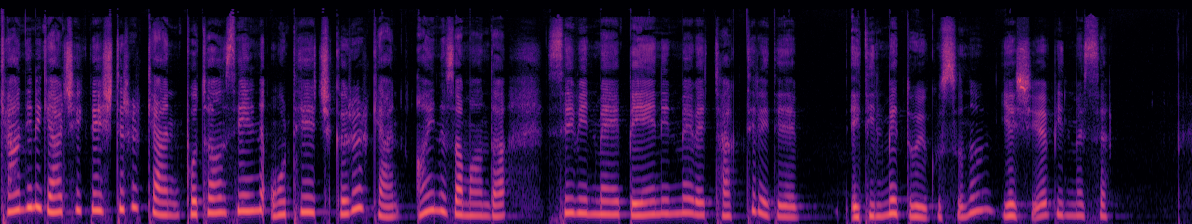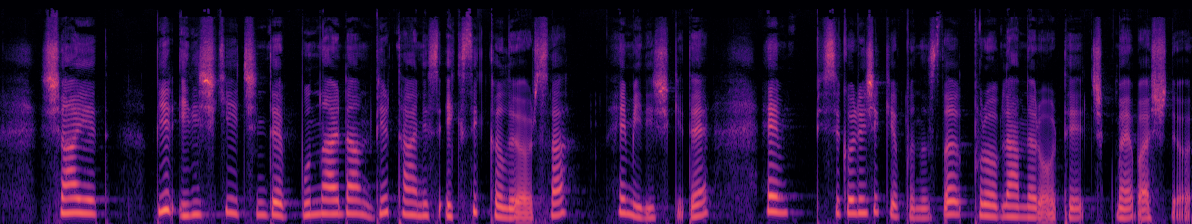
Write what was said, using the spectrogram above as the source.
Kendini gerçekleştirirken, potansiyelini ortaya çıkarırken aynı zamanda sevilme, beğenilme ve takdir edilme duygusunu yaşayabilmesi. Şayet bir ilişki içinde bunlardan bir tanesi eksik kalıyorsa hem ilişkide hem psikolojik yapınızda problemler ortaya çıkmaya başlıyor.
